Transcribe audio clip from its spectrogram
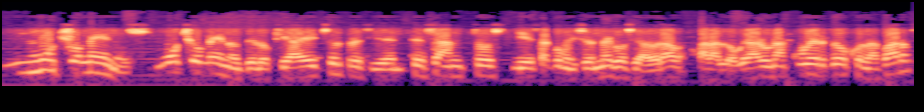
mucho menos, mucho menos de lo que ha hecho el presidente Santos y esa comisión negociadora para lograr un acuerdo con la FARC,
